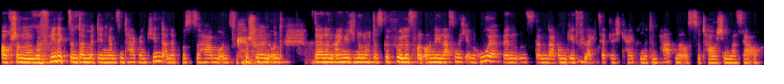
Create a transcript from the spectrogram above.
auch schon befriedigt sind, damit den ganzen Tag ein Kind an der Brust zu haben und zu kuscheln und da dann eigentlich nur noch das Gefühl ist von, oh nee, lass mich in Ruhe, wenn es dann darum geht, vielleicht Zärtlichkeiten mit dem Partner auszutauschen, was ja auch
